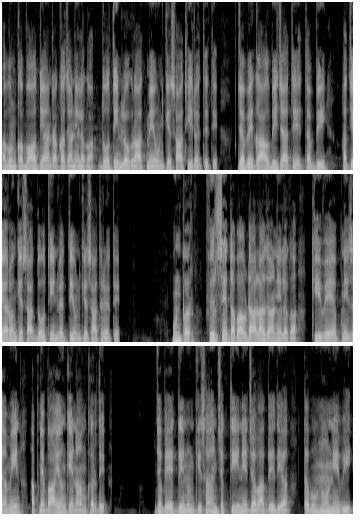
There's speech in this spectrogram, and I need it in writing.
अब उनका बहुत ध्यान रखा जाने लगा। दो तीन लोग रात में उनके साथ ही रहते थे। जब वे गाँव भी जाते, तब भी हथियारों के साथ दो तीन व्यक्ति उनके साथ रहते। उन पर फिर से दबाव डाला जाने लगा कि वे अपनी ज़मीन अपने भाइयों के नाम कर दे। जब एक दिन उनकी सहन शक्ति ने जवाब दे दिया, तब उन्होंने भी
